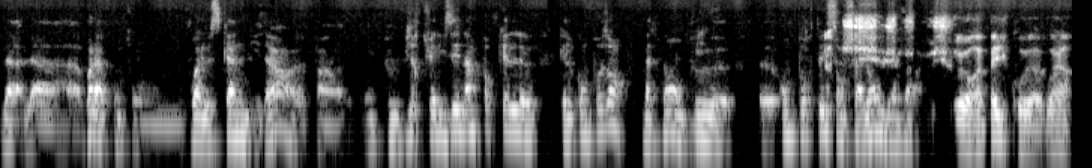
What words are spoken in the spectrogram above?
la, la, voilà, quand on voit le scan LIDAR, on peut virtualiser n'importe quel, quel composant. Maintenant, on peut emporter son salon. Je, je, rappelle que voilà,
